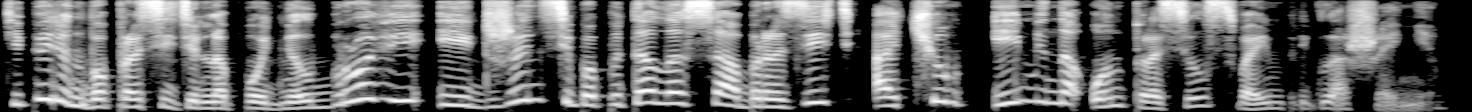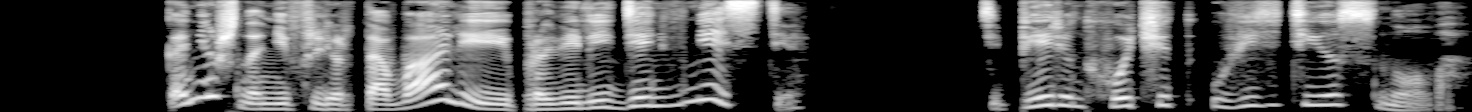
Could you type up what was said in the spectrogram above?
Теперь он вопросительно поднял брови, и Дженси попыталась сообразить, о чем именно он просил своим приглашением. Конечно, они флиртовали и провели день вместе. Теперь он хочет увидеть ее снова.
